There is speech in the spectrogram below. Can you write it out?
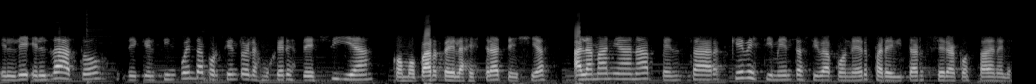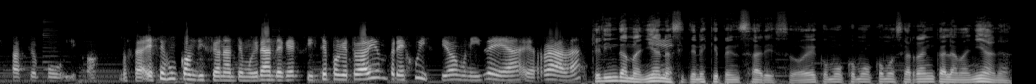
el, el dato de que el 50% de las mujeres decía, como parte de las estrategias, a la mañana pensar qué vestimenta se iba a poner para evitar ser acosada en el espacio público. O sea, ese es un condicionante muy grande que existe porque todavía hay un prejuicio, una idea errada. Qué linda mañana si tenés que pensar eso, ¿eh? ¿Cómo, cómo, cómo se arranca la mañana?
